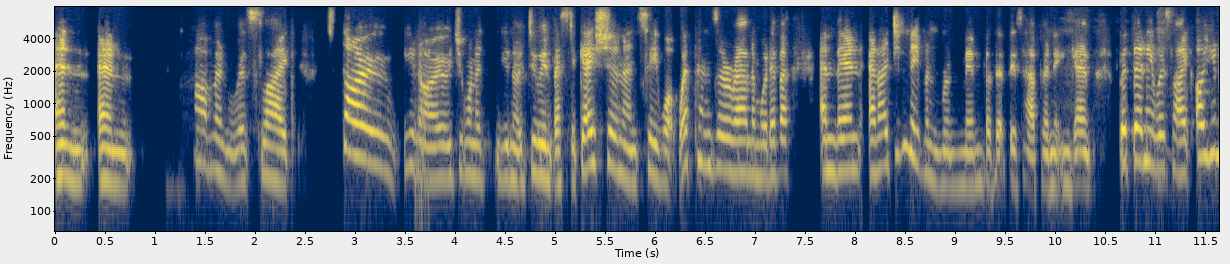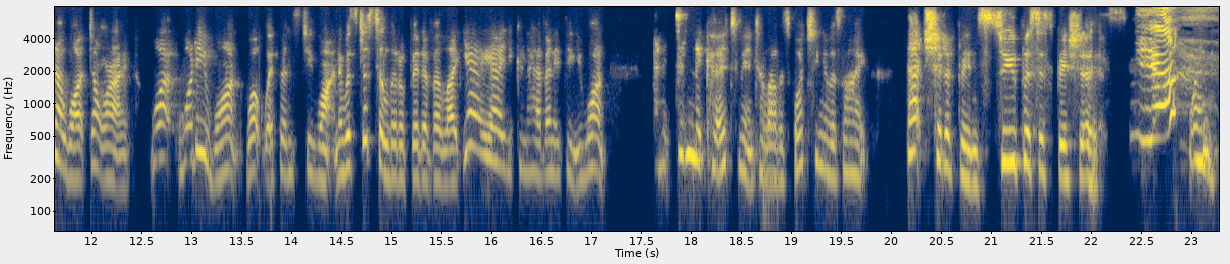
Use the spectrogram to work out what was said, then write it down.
and and Carmen was like, so, you know, do you want to, you know, do investigation and see what weapons are around and whatever? And then, and I didn't even remember that this happened in game, but then he was like, oh, you know what? Don't worry. What, what do you want? What weapons do you want? And it was just a little bit of a like, yeah, yeah, you can have anything you want. And it didn't occur to me until I was watching. It was like, that should have been super suspicious yeah. when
